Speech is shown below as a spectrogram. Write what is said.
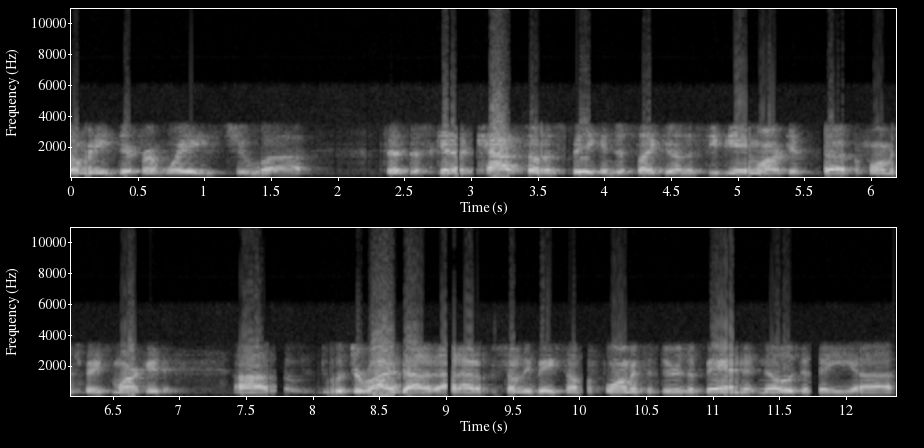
so many different ways to uh, to, to skin a cat, so to speak, and just like you know the CPA market, uh, performance-based market uh, was derived out of that, out of something based on performance. If there's a band that knows that they uh,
